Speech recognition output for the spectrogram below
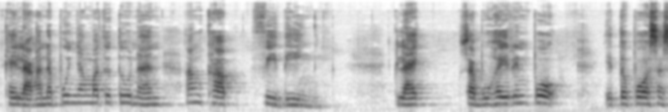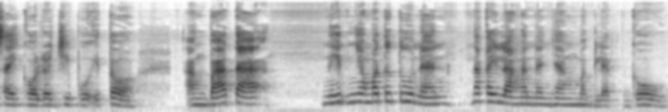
Kailangan na po niyang matutunan ang cup feeding. Like sa buhay rin po, ito po sa psychology po ito. Ang bata, need niyang matutunan na kailangan na niyang mag-let go.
